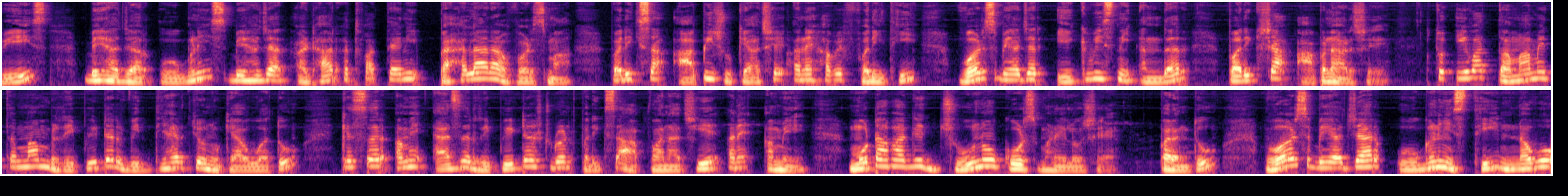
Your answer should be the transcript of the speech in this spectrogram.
વીસ, બે હજાર ઓગણીસ, બે હજાર અઢાર અથવા તેની પહેલાંના વર્ષમાં પરીક્ષા આપી ચૂક્યા છે અને હવે ફરીથી વર્ષ બે હજાર એકવીસની અંદર પરીક્ષા આપનાર છે. તો એવા તમામે તમામ રિપીટર વિદ્યાર્થીઓનું કહેવું હતું કે, સર, અમે એઝ અ રિપીટર સ્ટુડન્ટ પરીક્ષા આપવાના છીએ અને અમે મોટાભાગે જૂનો કોર્સ ભણેલો છે. પરંતુ વર્ષ બે હજાર ઓગણીસથી નવો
